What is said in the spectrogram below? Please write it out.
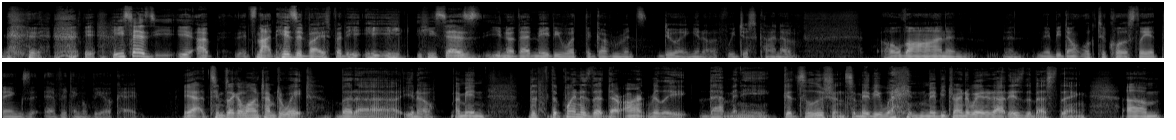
he says uh, it's not his advice, but he, he he says you know that may be what the government's doing. You know, if we just kind of hold on and and maybe don't look too closely at things, everything will be okay. Yeah, it seems like a long time to wait, but uh, you know, I mean, the the point is that there aren't really that many good solutions. So maybe wait, maybe trying to wait it out is the best thing. Um,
